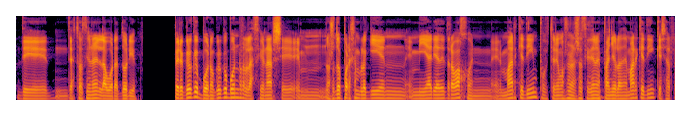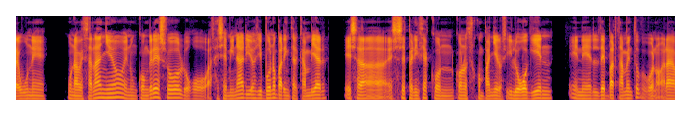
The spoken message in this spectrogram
de, actuación en el laboratorio. Pero creo que bueno, creo que pueden relacionarse. Nosotros, por ejemplo, aquí en, en mi área de trabajo, en, en, marketing, pues tenemos una asociación española de marketing que se reúne una vez al año en un congreso, luego hace seminarios y bueno para intercambiar esas experiencias con, nuestros compañeros. Y luego aquí en, el departamento, pues bueno, ahora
